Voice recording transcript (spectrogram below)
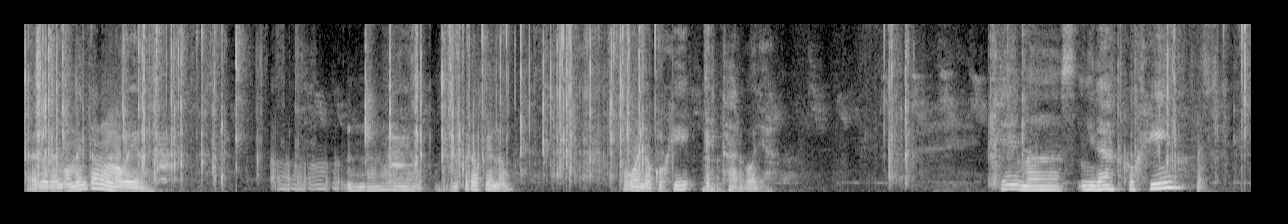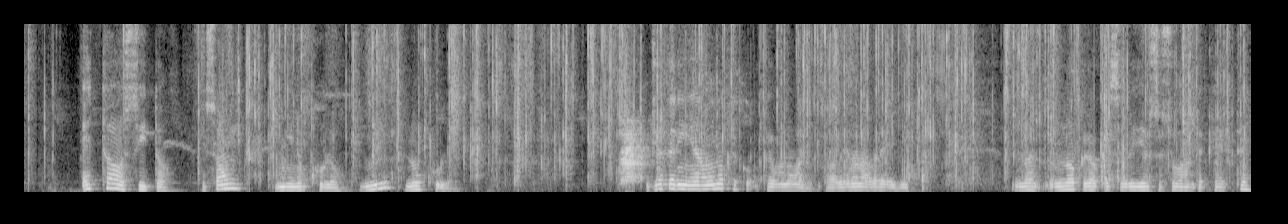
Pero de momento no lo veo. Ah, no lo veo. Yo creo que no. Pues bueno cogí esta argolla. ¿Qué más? Mirad, cogí estos ositos, que son minúsculos, minúsculos. Yo tenía uno que, que bueno, todavía no lo habréis visto. No, no creo que ese vídeo se suba antes que este.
